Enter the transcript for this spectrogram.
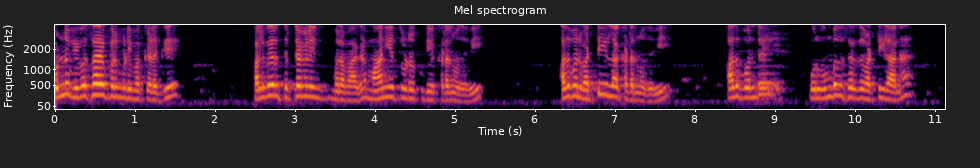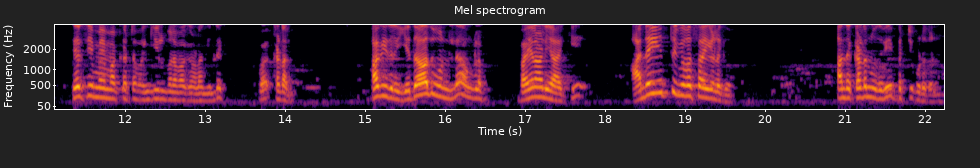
ஒன்று விவசாய பெருங்குடி மக்களுக்கு பல்வேறு திட்டங்களின் மூலமாக மானியத்துடன் கூடிய கடன் உதவி. அதுபோன்று வட்டியில்லா கடன் உதவி அதுபோன்று ஒரு ஒன்பது சதவீத வட்டியிலான தேசியமயமாக்கப்பட்ட வங்கிகள் மூலமாக வழங்குகின்ற வ- கடன். ஆக இதில் ஏதாவது ஒன்றில் அவங்கள பயனாளி ஆக்கி அனைத்து விவசாயிகளுக்கும் அந்த கடன் உதவியை பெற்றுக் கொடுக்கணும்.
